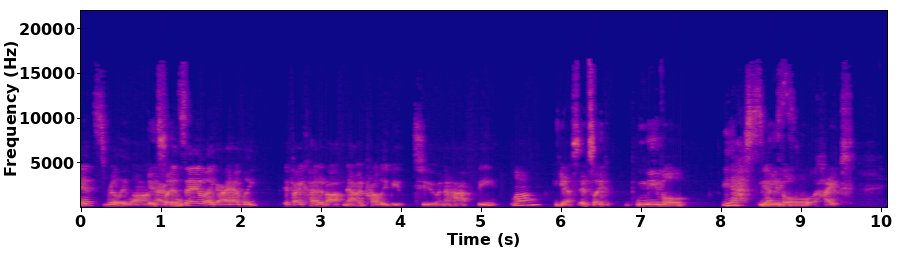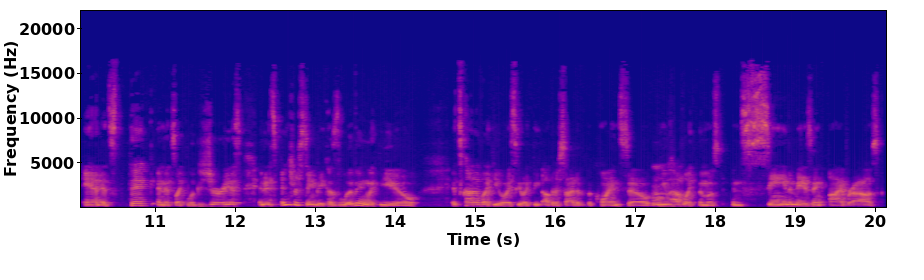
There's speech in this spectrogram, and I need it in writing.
It's really long. It's I like- would say like I have like if I cut it off now, it'd probably be two and a half feet long. Yes, it's like navel Yes, yes. navel height, and it's thick and it's like luxurious, and it's interesting because living with you. It's kind of like you always see like the other side of the coin. So Mm. you have like the most insane, amazing eyebrows,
